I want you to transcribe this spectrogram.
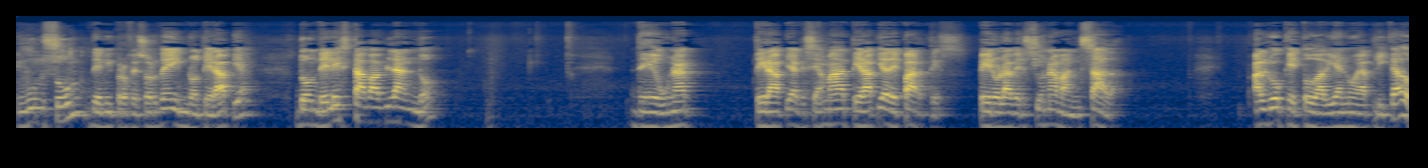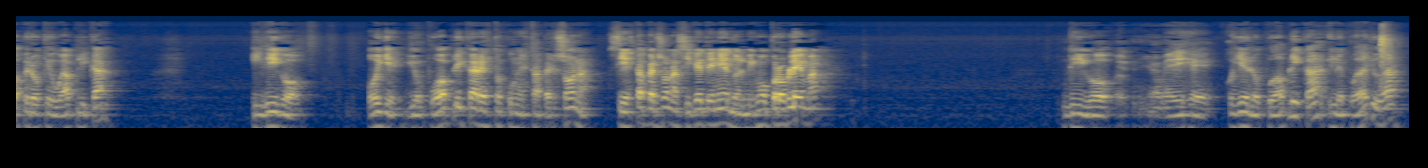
en un Zoom de mi profesor de hipnoterapia donde él estaba hablando de una terapia que se llama terapia de partes, pero la versión avanzada. Algo que todavía no he aplicado, pero que voy a aplicar. Y digo, oye, yo puedo aplicar esto con esta persona. Si esta persona sigue teniendo el mismo problema, digo, yo me dije, oye, lo puedo aplicar y le puedo ayudar.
